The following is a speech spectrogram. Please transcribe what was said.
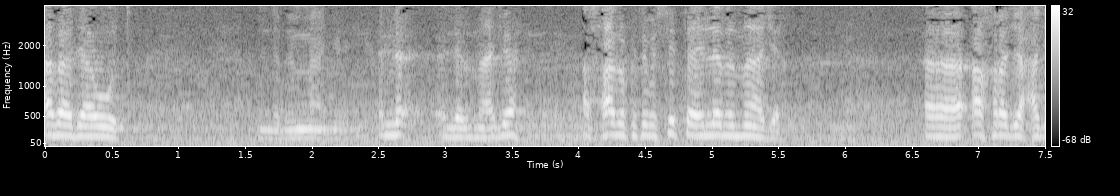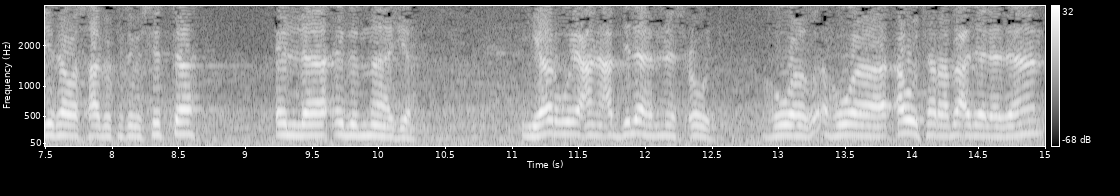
أبا داود. إلا ابن ماجه. إلا, إلا ابن ماجه؟ أصحاب الكتب الستة إلا ابن ماجه. آه أخرج حديثه أصحاب الكتب الستة إلا ابن ماجه. يروي عن عبد الله بن مسعود. هو هو أوتر بعد الأذان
